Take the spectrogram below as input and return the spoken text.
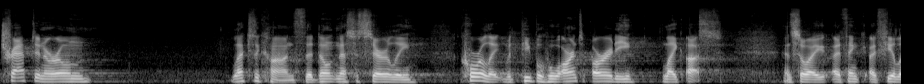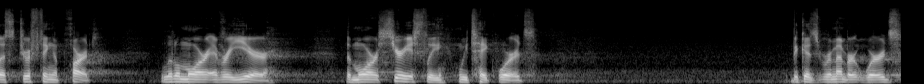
trapped in our own lexicons that don't necessarily correlate with people who aren't already like us. And so I, I think I feel us drifting apart a little more every year, the more seriously we take words. Because remember, words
